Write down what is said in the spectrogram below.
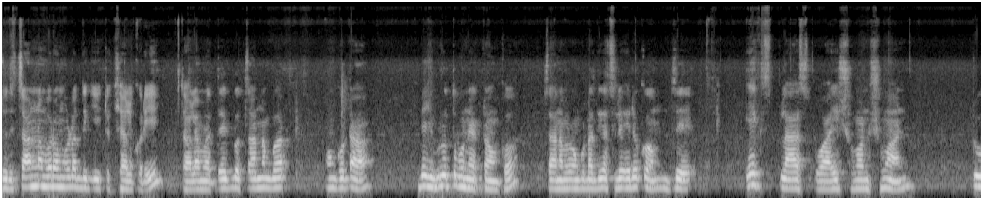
যদি চার নম্বর অঙ্কটার দিকে একটু খেয়াল করি, তাহলে আমরা দেখব চার নম্বর অঙ্কটা বেশ গুরুত্বপূর্ণ একটা অঙ্ক। চার নম্বর অঙ্কটা দেওয়া ছিল এরকম যে এক্স প্লাস ওয়াই সমান সমান টু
